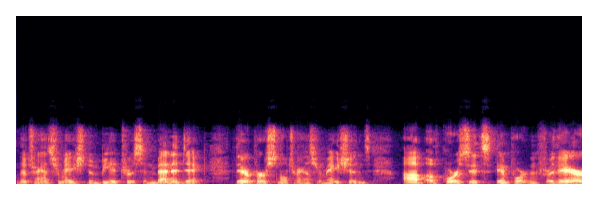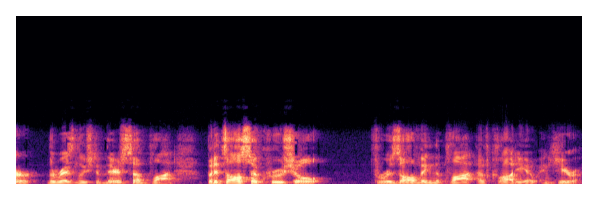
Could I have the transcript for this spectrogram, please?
the transformation of Beatrice and Benedict, their personal transformations. Uh, of course, it's important for their the resolution of their subplot, but it's also crucial for resolving the plot of Claudio and Hero.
